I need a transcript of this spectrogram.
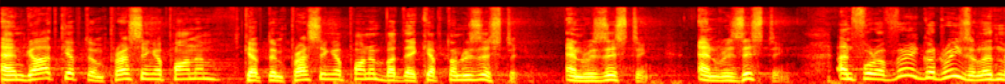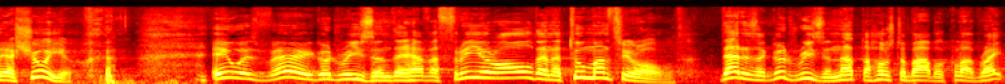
And God kept impressing upon them, kept impressing upon them, but they kept on resisting and resisting and resisting. And for a very good reason, let me assure you. It was very good reason. They have a three year old and a two month year old. That is a good reason not to host a Bible club, right?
